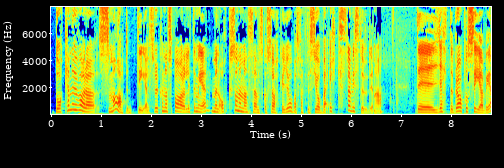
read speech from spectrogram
Då kan det vara smart, dels för att kunna spara lite mer, men också när man sen ska söka jobb, att faktiskt jobba extra vid studierna. Det är jättebra på CV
